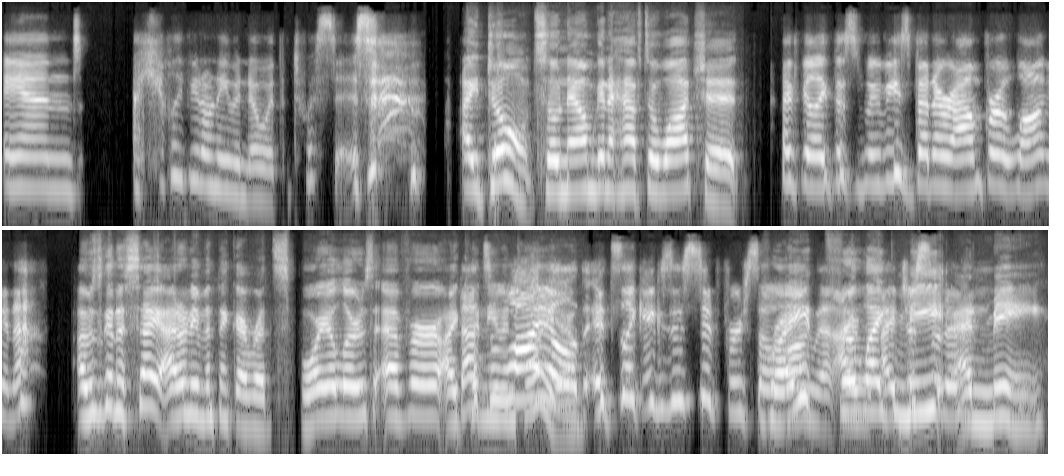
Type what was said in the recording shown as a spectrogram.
And I can't believe you don't even know what the twist is. I don't. So now I'm gonna have to watch it. I feel like this movie's been around for long enough. I was gonna say I don't even think I read spoilers ever. I That's couldn't even tell you. wild. It's like existed for so right long that for I, like I me and me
